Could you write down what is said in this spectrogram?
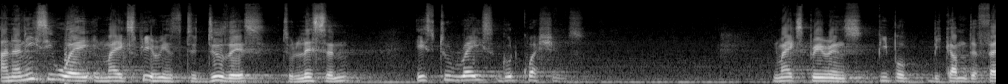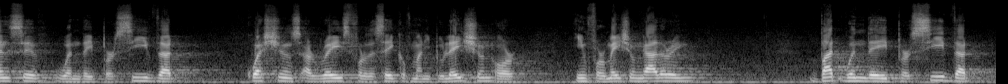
And an easy way, in my experience, to do this, to listen, is to raise good questions. In my experience, people become defensive when they perceive that questions are raised for the sake of manipulation or information gathering. But when they perceive that,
